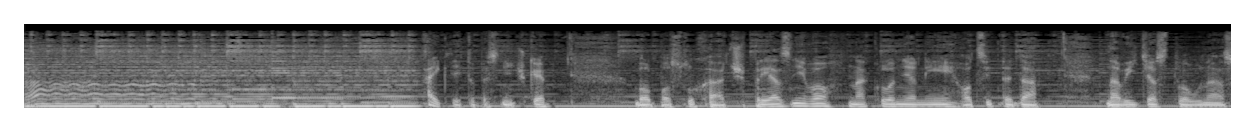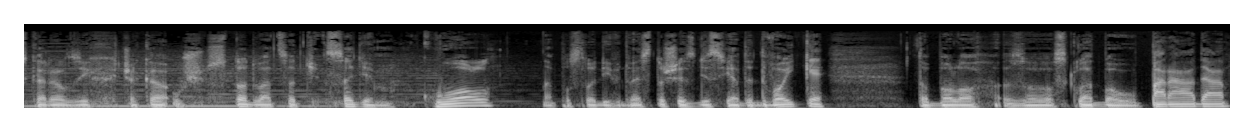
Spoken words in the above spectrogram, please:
rád. Aj k tejto pesničke bol poslucháč priaznivo naklonený, hoci teda na víťazstvo u nás Karel Zich čaká už 127 kôl, naposledy v 262 to bolo so skladbou Paráda.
